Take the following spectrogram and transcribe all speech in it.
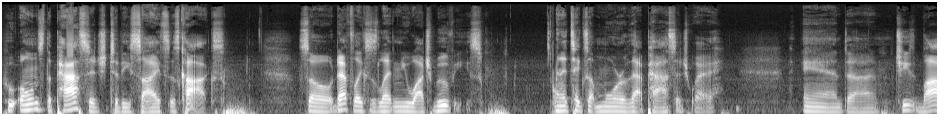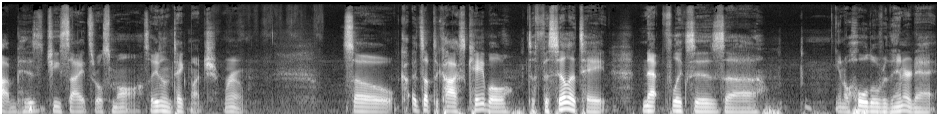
who owns the passage to these sites is Cox. So Netflix is letting you watch movies and it takes up more of that passageway. And uh, cheese Bob, his cheese site's real small, so he doesn't take much room. So it's up to Cox Cable to facilitate Netflix's, uh, you know, hold over the internet.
